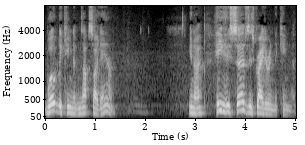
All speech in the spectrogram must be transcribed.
worldly kingdoms upside down. You know, he who serves is greater in the kingdom.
